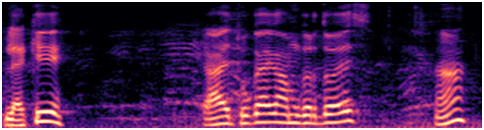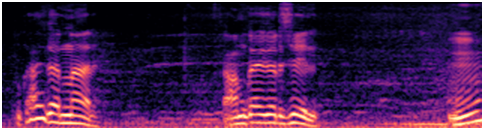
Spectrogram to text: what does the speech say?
ब्लॅकी काय तू काय काम करतोयस? हां? तू काय करणार? काम काय करशील? हं?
